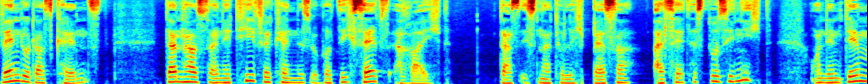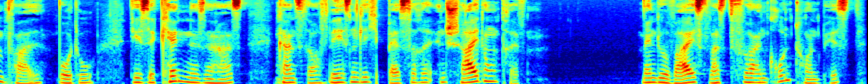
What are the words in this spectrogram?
Wenn du das kennst, dann hast du eine tiefe Kenntnis über dich selbst erreicht. Das ist natürlich besser, als hättest du sie nicht. Und in dem Fall, wo du diese Kenntnisse hast, kannst du auch wesentlich bessere Entscheidungen treffen. Wenn du weißt, was du für ein Grundton bist,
